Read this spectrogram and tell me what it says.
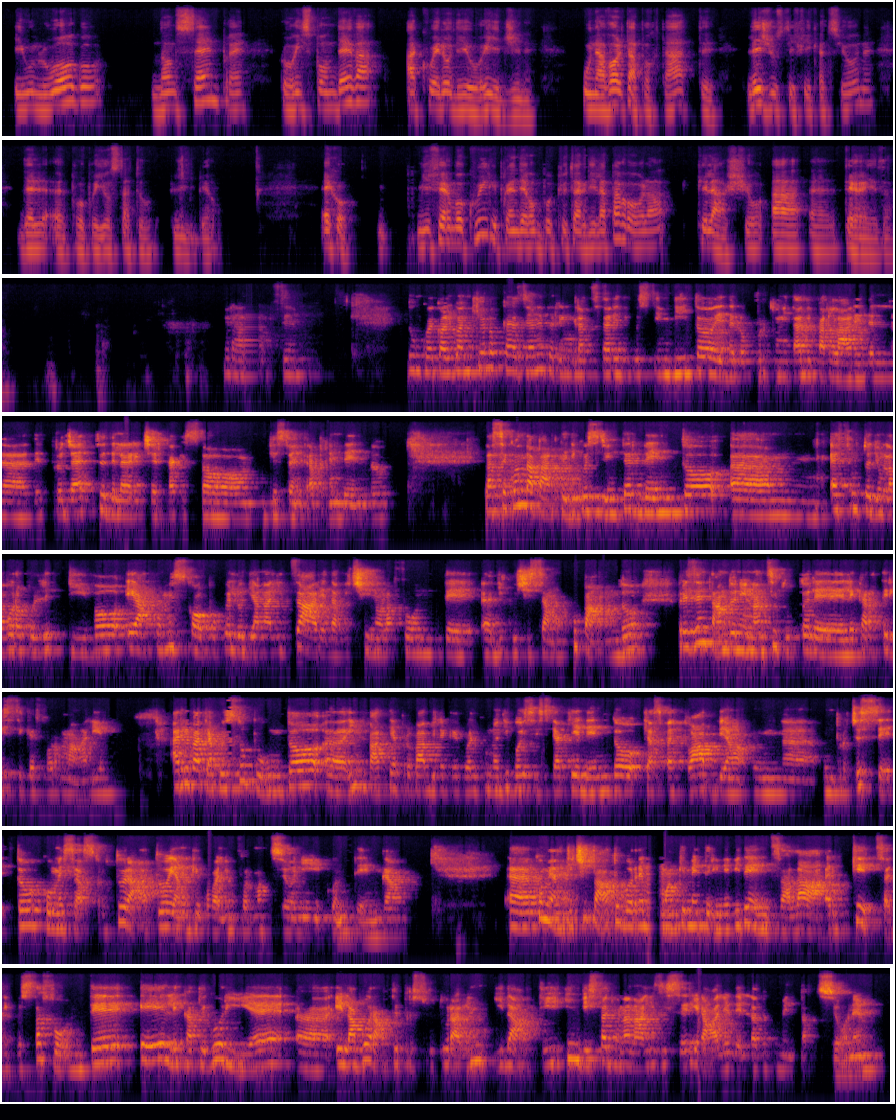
in un luogo non sempre corrispondeva a quello di origine. Una volta portate le giustificazioni, del eh, proprio Stato libero. Ecco, mi fermo qui, riprenderò un po' più tardi la parola che lascio a eh, Teresa. Grazie. Dunque, colgo anch'io l'occasione per ringraziare di questo invito e dell'opportunità di parlare del, del, progetto e della ricerca che sto, che sto, intraprendendo. La seconda parte di questo intervento um, è frutto di un lavoro collettivo e ha come scopo quello di analizzare da vicino la fonte eh, di cui ci stiamo occupando, presentandone innanzitutto le, le caratteristiche formali. Arrivati a questo punto, eh, infatti, è probabile che qualcuno di voi si stia chiedendo che aspetto abbia un, un processetto, come sia strutturato e anche quali informazioni contenga. Eh, come anticipato vorremmo anche mettere in evidenza la ricchezza di questa fonte e le categorie eh, elaborate per strutturare i dati in vista di un'analisi seriale della documentazione.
